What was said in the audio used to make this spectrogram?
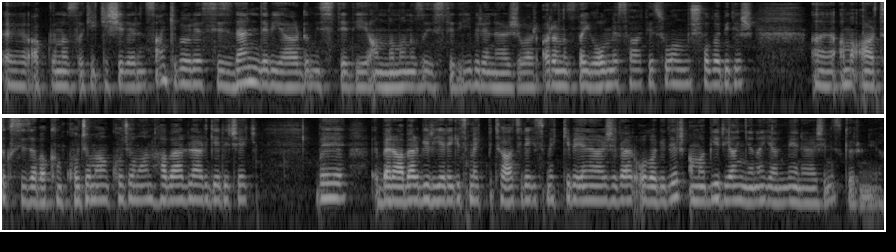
Ee, aklınızdaki kişilerin sanki böyle sizden de bir yardım istediği, anlamanızı istediği bir enerji var. Aranızda yol mesafesi olmuş olabilir. Ee, ama artık size bakın kocaman kocaman haberler gelecek ve beraber bir yere gitmek, bir tatile gitmek gibi enerjiler olabilir ama bir yan yana gelme enerjiniz görünüyor.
